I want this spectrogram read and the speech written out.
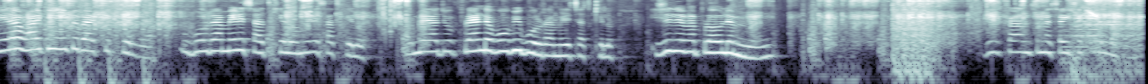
मेरा भाई भी यहीं पे बैठ के खेल रहा है। वो बोल रहा है मेरे साथ खेलो मेरे साथ खेलो। और मेरा जो फ्रेंड है, वो भी बोल रहा है मेरे साथ खेलो। इसीलिए मैं प्रॉब्लम में हूँ। जिस कारण से मैं सही से खेल नहीं पा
